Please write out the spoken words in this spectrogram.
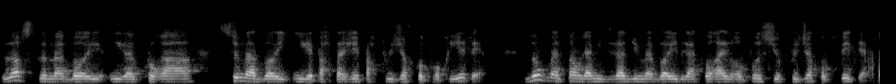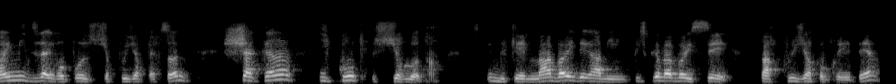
lorsque ma boy il a Korah, ce Maboy, il est partagé par plusieurs copropriétaires. Donc maintenant, la mitzvah du Maboy de la Korah, il repose sur plusieurs copropriétaires. Quand une mitzvah repose sur plusieurs personnes, chacun il compte sur l'autre. Des puisque Maboy c'est par plusieurs propriétaires,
